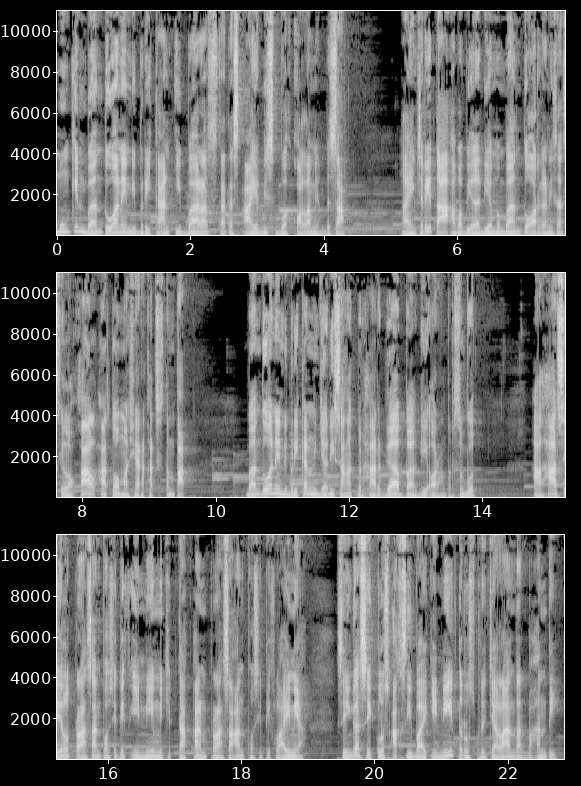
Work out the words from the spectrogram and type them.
mungkin bantuan yang diberikan ibarat setetes air di sebuah kolam yang besar. Lain cerita apabila dia membantu organisasi lokal atau masyarakat setempat bantuan yang diberikan menjadi sangat berharga bagi orang tersebut. Alhasil, perasaan positif ini menciptakan perasaan positif lainnya, sehingga siklus aksi baik ini terus berjalan tanpa henti.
